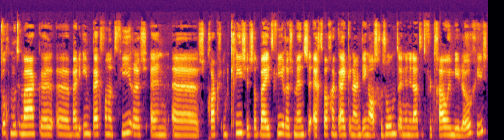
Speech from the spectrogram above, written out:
toch moeten maken uh, bij de impact van het virus en uh, straks een crisis? Dat bij het virus mensen echt wel gaan kijken naar dingen als gezond en inderdaad het vertrouwen in biologisch.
